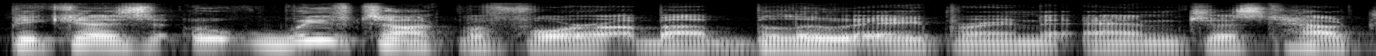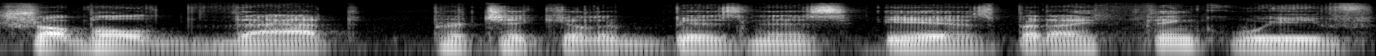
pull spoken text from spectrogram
because we've talked before about Blue Apron and just how troubled that particular business is. But I think we've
